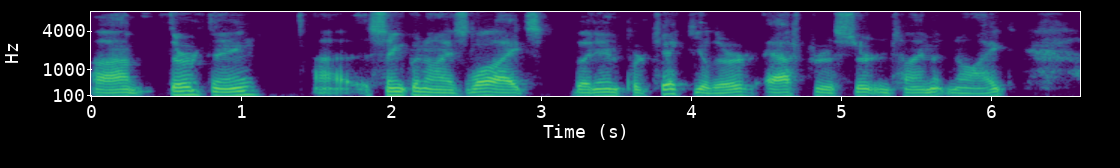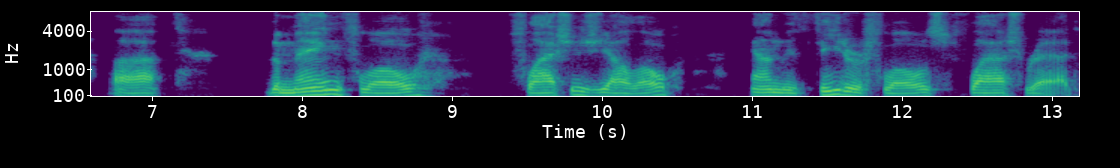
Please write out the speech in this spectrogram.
Um, third thing, uh, synchronized lights, but in particular, after a certain time at night, uh, the main flow flashes yellow and the feeder flows flash red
